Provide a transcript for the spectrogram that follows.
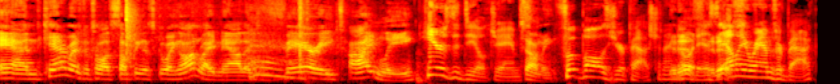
And Cameron's going to tell us something that's going on right now that's very timely. Here's the deal, James. Tell me. Football is your passion. I It know is, it is. it The is. LA Rams are back.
